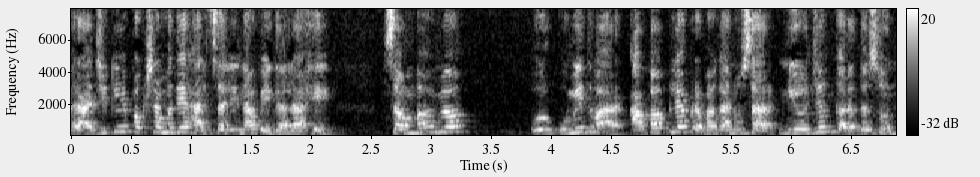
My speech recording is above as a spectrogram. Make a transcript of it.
राजकीय पक्षामध्ये हालचालींना वेग आला आहे. संभाव्य उ- उमेदवार आपापल्या प्रभागानुसार नियोजन करत असून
